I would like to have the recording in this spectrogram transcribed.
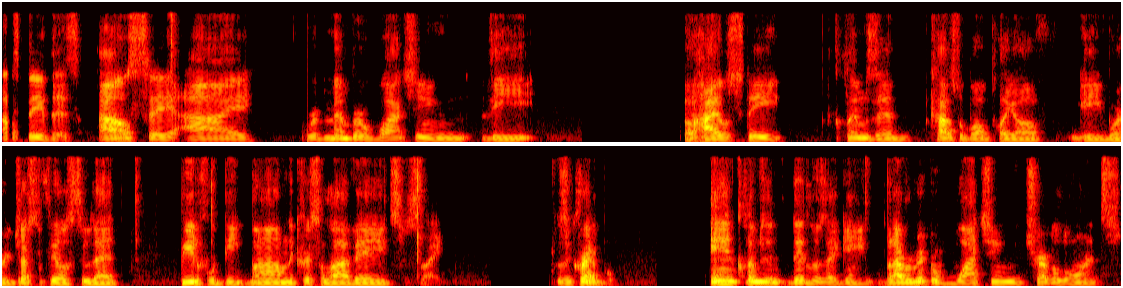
I'll say this. I'll say I remember watching the Ohio State Clemson college football playoff game where Justin Fields threw that beautiful deep bomb to Chris Olave. It was like it was incredible. And Clemson did lose that game, but I remember watching Trevor Lawrence.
